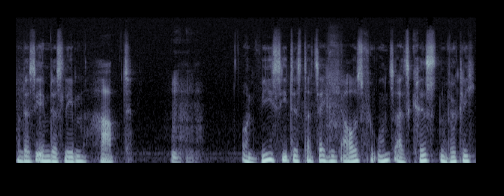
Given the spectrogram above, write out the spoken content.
und dass ihr eben das Leben habt. Und wie sieht es tatsächlich aus für uns als Christen wirklich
